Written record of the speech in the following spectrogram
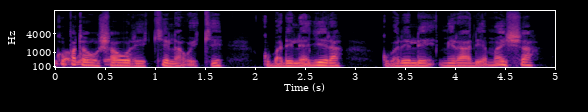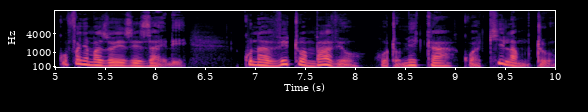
kupata ushauri kila wiki, kubadili ajira, kubadili miradi ya maisha, kufanya mazoezi zaidi. Kuna vitu ambavyo hutumika kwa kila mtu.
